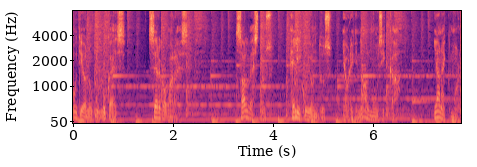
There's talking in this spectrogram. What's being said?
audiolugu luges Sergo Vares. salvestus, helikujundus ja originaalmuusika Janek Murd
